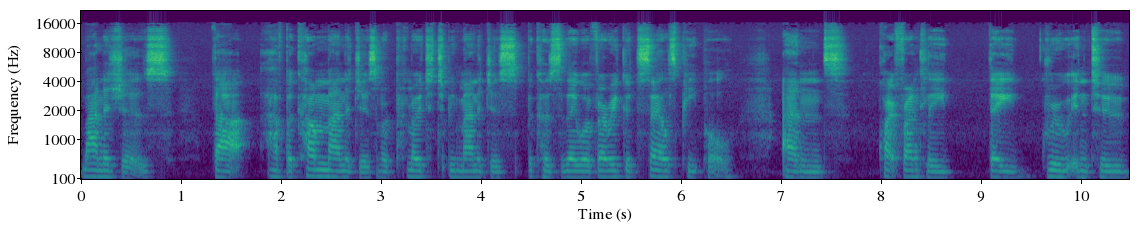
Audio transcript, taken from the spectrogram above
managers that have become managers and were promoted to be managers because they were very good salespeople. And quite frankly they grew into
